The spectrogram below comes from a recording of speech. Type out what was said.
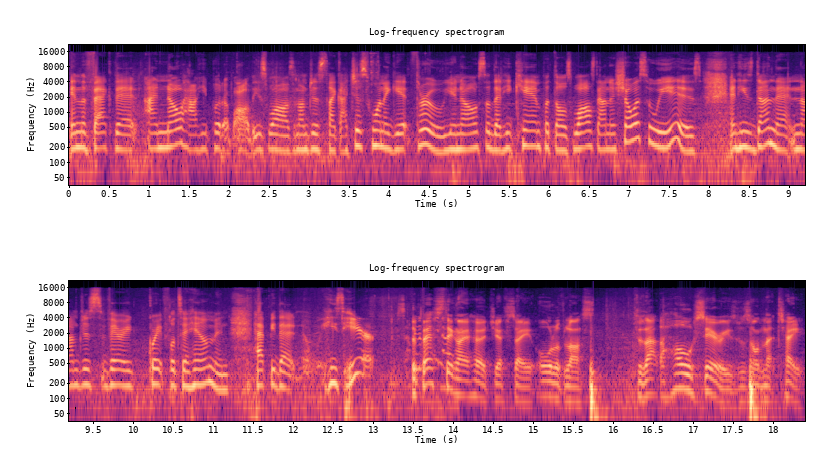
in the fact that I know how he put up all these walls and I'm just like, I just want to get through, you know, so that he can put those walls down and show us who he is. And he's done that and I'm just very grateful to him and happy that he's here. The best thing I heard Jeff say all of last, throughout the whole series, was on that tape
